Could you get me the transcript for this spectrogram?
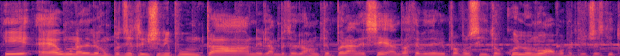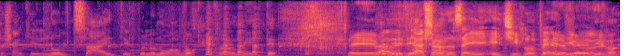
e è una delle compositrici di punta nell'ambito della contemporanea. Se andate a vedere il proprio sito, quello nuovo, perché c'è scritto c'è anche l'old site e quello nuovo, naturalmente. eh, vedete, mi piace quando sei enciclopedico.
